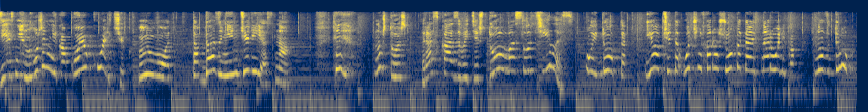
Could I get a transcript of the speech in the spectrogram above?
Здесь не нужен никакой укольчик. Ну вот, тогда за неинтересно. Ну что ж, рассказывайте, что у вас случилось? Ой, доктор, я вообще-то очень хорошо катаюсь на роликах, но вдруг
